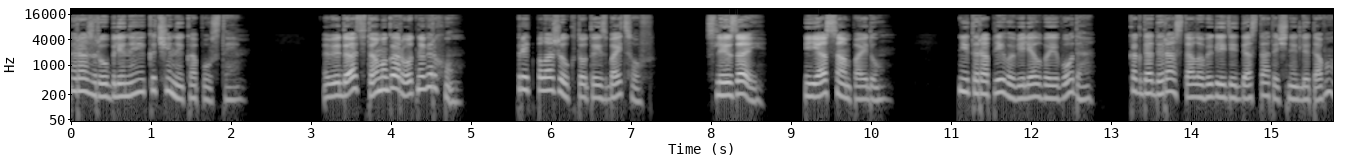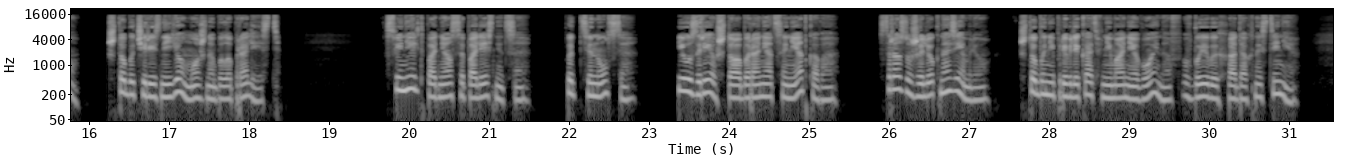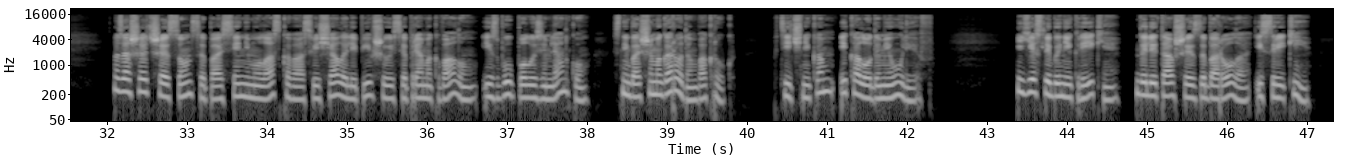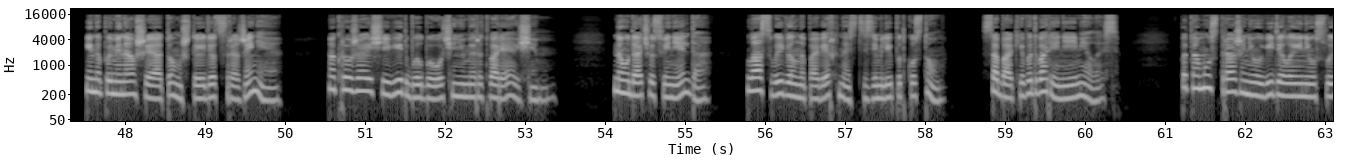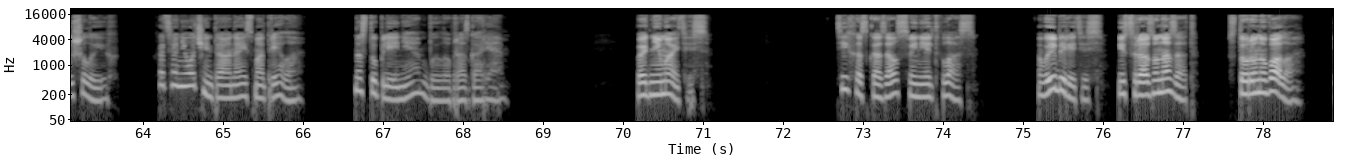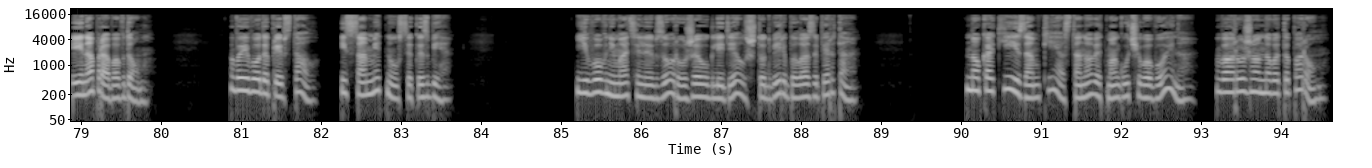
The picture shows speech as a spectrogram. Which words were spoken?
разрубленные кочаны капусты. «Видать, там огород наверху», — предположил кто-то из бойцов. «Слезай, я сам пойду». Неторопливо велел воевода, когда дыра стала выглядеть достаточной для того, чтобы через нее можно было пролезть. Свинельд поднялся по лестнице, подтянулся и, узрев, что обороняться не от кого, сразу же лег на землю, чтобы не привлекать внимание воинов в боевых ходах на стене. Зашедшее солнце по-осеннему ласково освещало лепившуюся прямо к валу избу-полуземлянку с небольшим огородом вокруг, птичником и колодами ульев. Если бы не крики, долетавшие из-за борола и с реки, и напоминавшие о том, что идет сражение, окружающий вид был бы очень умиротворяющим. На удачу свинельда Лас вывел на поверхность земли под кустом. Собаки во дворе не имелось. Потому стража не увидела и не услышала их, хотя не очень-то она и смотрела. Наступление было в разгаре. «Поднимайтесь», — тихо сказал свинельд Влас. «Выберитесь и сразу назад» в сторону вала и направо в дом. Воевода привстал и сам метнулся к избе. Его внимательный взор уже углядел, что дверь была заперта. Но какие замки остановят могучего воина, вооруженного топором?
